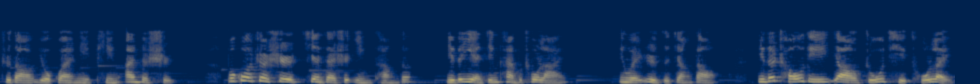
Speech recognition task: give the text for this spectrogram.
知道有关你平安的事。不过这事现在是隐藏的，你的眼睛看不出来，因为日子将到，你的仇敌要筑起土垒，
